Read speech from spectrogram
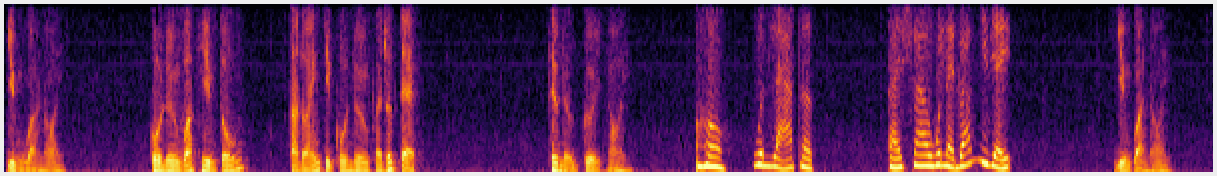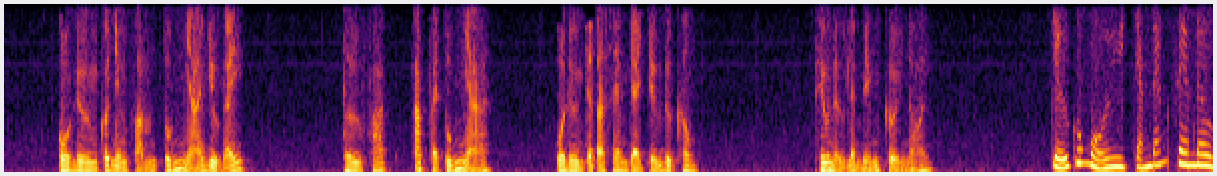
Dương quả nói. Cô nương quá khiêm tốn, ta đoán chữ cô nương phải rất đẹp. Thiếu nữ cười nói. Ồ, huynh lạ thật. Tại sao huynh lại đoán như vậy? Dương quả nói. Cô nương có nhân phẩm tuấn nhã dường ấy. Thư pháp ắt phải tuấn nhã. Cô nương cho ta xem vài chữ được không? Thiếu nữ là mỉm cười nói. Chữ của muội chẳng đáng xem đâu.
